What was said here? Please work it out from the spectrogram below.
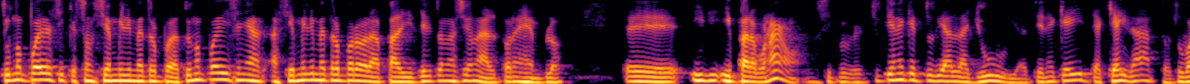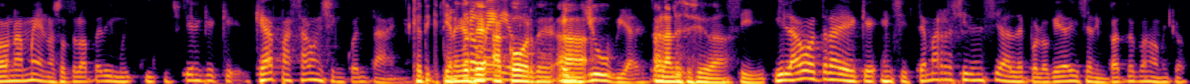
Tú no puedes decir que son 100 milímetros por hora. Tú no puedes diseñar a 100 milímetros por hora para Distrito Nacional, por ejemplo, Eh, y, y, para Bonao, pues, tú tienes que estudiar la lluvia, tienes que irte, aquí hay datos, tú vas a una mes, nosotros la pedimos, y, tú tienes que, ¿qué ha pasado en 50 años? Que tiene que ser acorde a, en lluvia. a la necesidad. Sí, y la otra es que en sistemas residenciales, por lo que ella dice, el impacto económico,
